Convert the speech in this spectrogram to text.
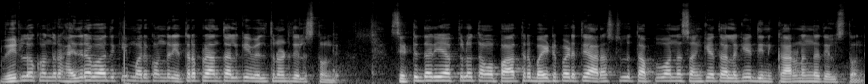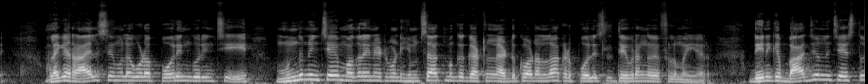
వీరిలో కొందరు హైదరాబాద్కి మరికొందరు ఇతర ప్రాంతాలకి వెళ్తున్నట్టు తెలుస్తోంది. సిట్టు దర్యాప్తులో తమ పాత్ర బయటపడితే అరెస్టులు తప్పవన్న సంకేతాలకే దీనికి కారణంగా తెలుస్తోంది. అలాగే రాయలసీమలో కూడా పోలింగ్ గురించి ముందు నుంచే మొదలైనటువంటి హింసాత్మక ఘటనలు అడ్డుకోవడంలో అక్కడ పోలీసులు తీవ్రంగా విఫలమయ్యారు. దీనికి బాధ్యులను చేస్తూ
